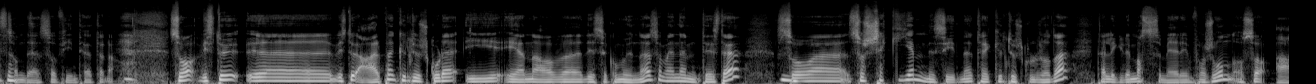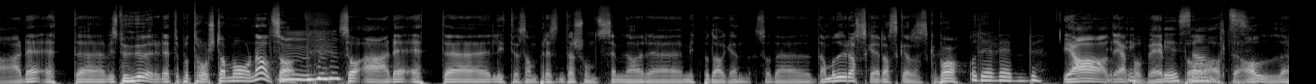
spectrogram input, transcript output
som det så fint heter. da. Så hvis du, eh, hvis du er på en kulturskole i en av eh, disse kommunene, som jeg nevnte i sted, så, Mm. så sjekk hjemmesidene til Kulturskolerådet. Der ligger det masse mer informasjon. Og så er det et eh, Hvis du hører dette på torsdag morgen, altså, Mm. så er det et eh, lite sånn presentasjonsseminar eh, midt på dagen. Så det, da må du raske, raske, raske på. Og det er web. Ja, det er på web, og at alle,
